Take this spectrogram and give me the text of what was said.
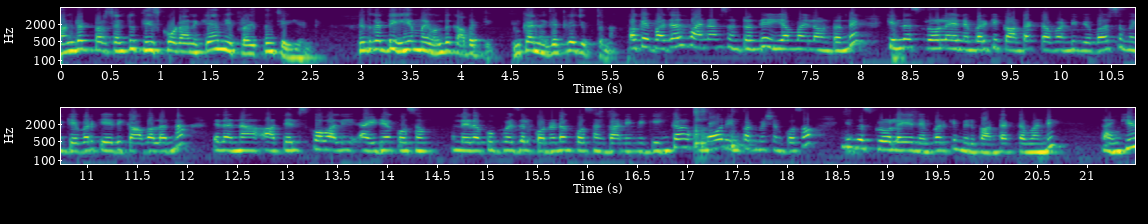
హండ్రెడ్ పర్సెంట్ తీసుకోవడానికే మీ ప్రయత్నం చేయండి ఎందుకంటే ఈఎంఐ ఉంది కాబట్టి ఇంకా నేను గట్టిగా చెప్తున్నా. ఓకే బజాజ్ ఫైనాన్స్ ఉంటుంది ఈఎంఐలో ఉంటుంది. కింద స్క్రోల్ అయ్యే నెంబర్కి కాంటాక్ట్ అవ్వండి. వ్యూవర్స్ మీకు ఎవరికి ఏది కావాలన్నా ఏదన్నా తెలుసుకోవాలి ఐడియా కోసం లేదా కుక్ వెజల్ కొనడం కోసం కానీ మీకు ఇంకా మోర్ ఇన్ఫర్మేషన్ కోసం కింద స్క్రోల్ అయ్యే నెంబర్కి మీరు కాంటాక్ట్ అవ్వండి. థ్యాంక్ యూ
